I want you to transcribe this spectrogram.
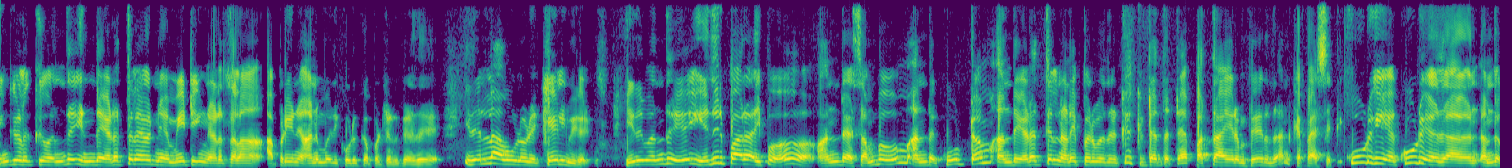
எங்களுக்கு வந்து இந்த இடத்துல மீட்டிங் நடத்தலாம் அப்படின்னு அனுமதி கொடுக்கப்பட்டிருக்கிறது. இதெல்லாம் அவங்களுடைய கேள்விகள். இது வந்து எதிர்பாரா இப்போது அந்த சம்பவம் அந்த கூட்டம் அந்த இடத்தில் நடைபெறுவதற்கு கிட்டத்தட்ட பத்தாயிரம் பேர் தான் கெப்பாசிட்டி கூடிய கூடிய அந்த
